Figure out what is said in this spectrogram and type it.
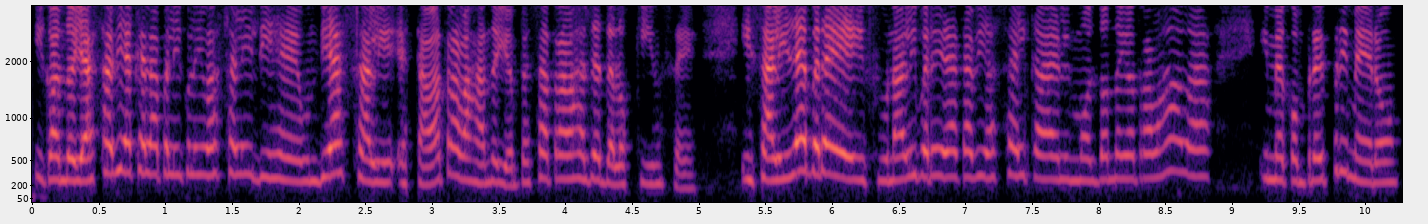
Y cuando ya sabía que la película iba a salir, dije, un día salí, estaba trabajando, yo empecé a trabajar desde los 15 y salí de Brave, fue una librería que había cerca del mall donde yo trabajaba y me compré el primero.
